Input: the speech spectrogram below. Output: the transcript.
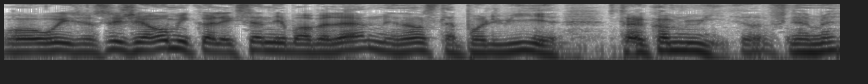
Oui, oui, je sais, Jérôme, il collectionne des bobbleheads, mais non, c'était pas lui. C'était un comme lui, là, finalement.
